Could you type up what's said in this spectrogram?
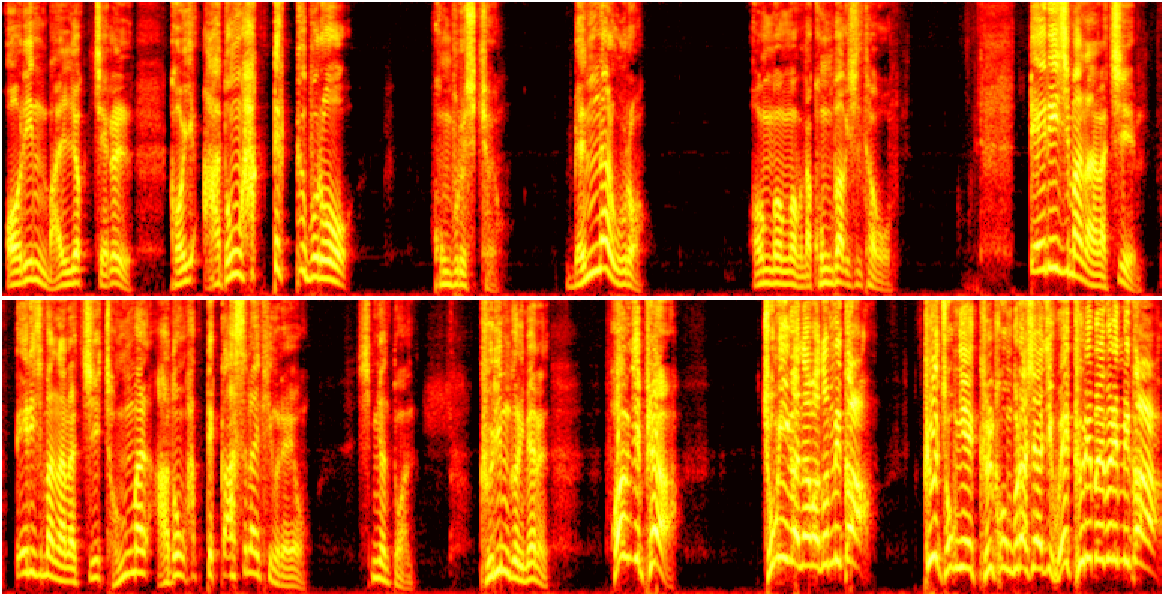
어린 만력제를 거의 아동 학대급으로 공부를 시켜요. 맨날 울어. 엉엉엉 나 공부하기 싫다고. 때리지만 않았지. 때리지만 않았지 정말 아동 학대 가스라이팅을 해요. 10년 동안. 그림 그리면은 황지표 종이가 남아돕니까? 그 종이에 글 공부를 하셔야지 왜 그림을 그립니까?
